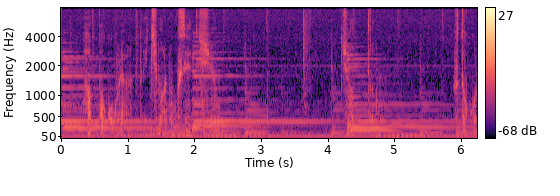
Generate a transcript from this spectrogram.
8箱ぐらいあると1万6000円でしょ。ちょっと懐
